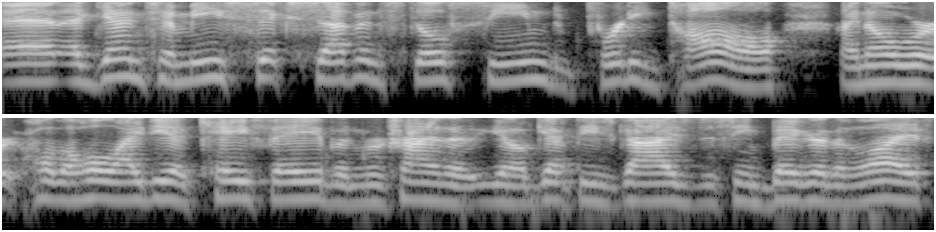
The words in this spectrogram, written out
And again, to me, six seven still seemed pretty tall. I know we're the whole idea of kayfabe, and we're trying to you know get these guys to seem bigger than life.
